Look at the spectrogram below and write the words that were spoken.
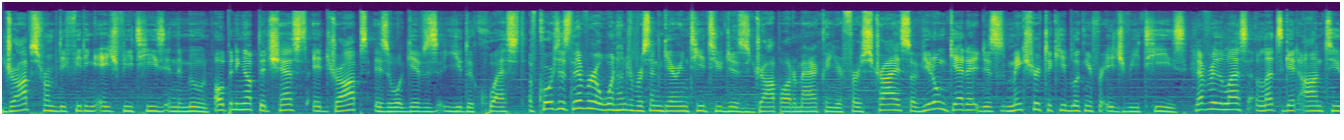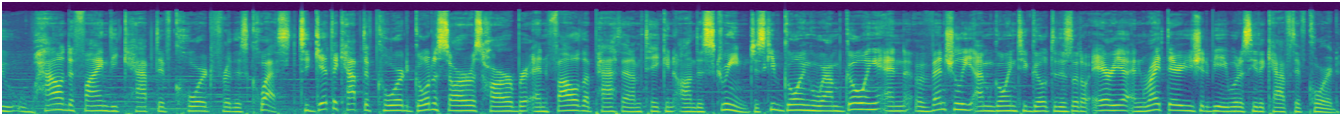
drops from defeating HVTs in the moon. Opening up the chest it drops is what gives you the quest. Of course, it's never a 100% guarantee to just drop automatically your first try, so if you don't get it, just make sure to keep looking for HVTs. Nevertheless, let's get on to how to find the captive cord for this quest. To get the captive cord, go to Sorrow's Harbor and follow the path that I'm taking on the screen. Just keep going where I'm going and eventually I'm going to go to this little area and right there you should be able to see the captive cord.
